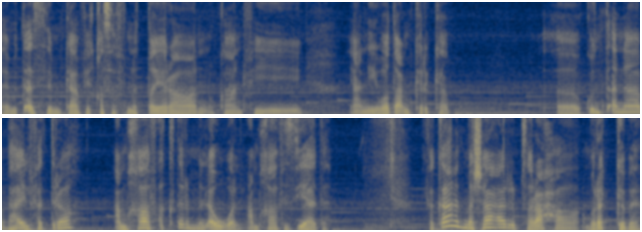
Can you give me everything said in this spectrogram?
متأزم كان في قصف من الطيران وكان في يعني وضع مكركب. وكنت أنا بهاي الفترة عم خاف أكثر من الأول عم خاف زيادة. فكانت مشاعر بصراحة مركبة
